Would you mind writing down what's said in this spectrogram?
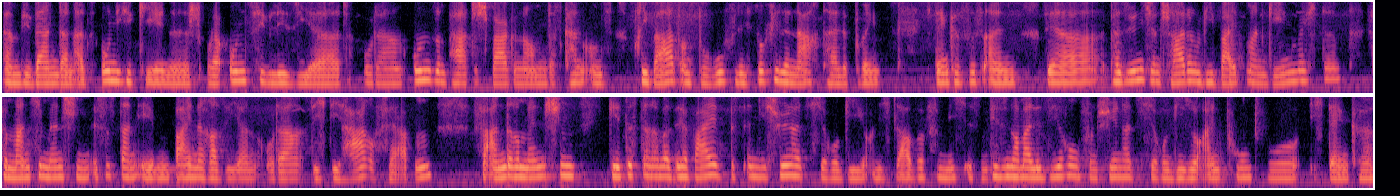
Ähm, wir werden dann als unhygienisch oder unzivilisiert oder unsympathisch wahrgenommen. Das kann uns privat und beruflich so viele Nachteile bringen. Ich denke, es ist eine sehr persönliche Entscheidung, wie weit man gehen möchte. Für manche Menschen ist es dann eben Beine rasieren oder sich die Haare färben. Für andere Menschen geht es dann aber sehr weit bis in die Schönheitschirurgie. Und ich glaube, für mich ist diese Normalisierung von Schönheitschirurgie so ein Punkt, wo ich denke,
